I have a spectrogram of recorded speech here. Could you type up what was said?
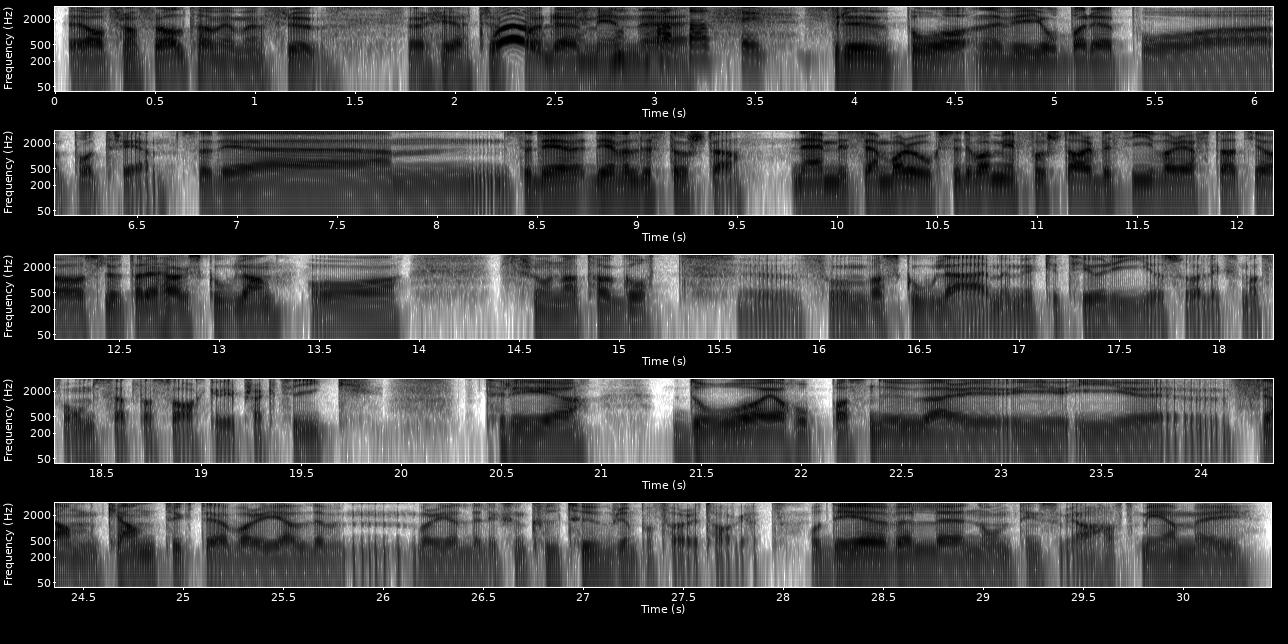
Ja, framförallt har jag med mig en fru. För jag träffade oh! min eh, fru på, när vi jobbade på, på Tre. Så, det, mm, så det, det är väl det största. Nej, men sen var det också, det var min första arbetsgivare efter att jag slutade högskolan. Och från att ha gått eh, från vad skola är med mycket teori och så, liksom att få omsätta saker i praktik. Tre, då, jag hoppas nu, är i, i eh, framkant tyckte jag vad det gällde, vad det gällde liksom kulturen på företaget. Och det är väl eh, någonting som jag har haft med mig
